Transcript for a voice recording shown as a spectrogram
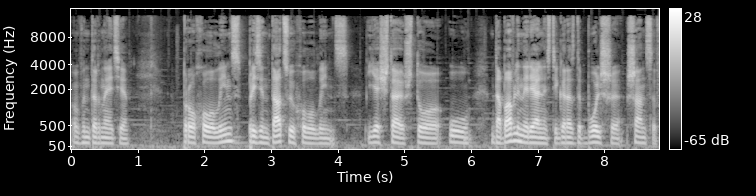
в интернете про HoloLens, презентацию HoloLens. Я считаю, что у добавленной реальности гораздо больше шансов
